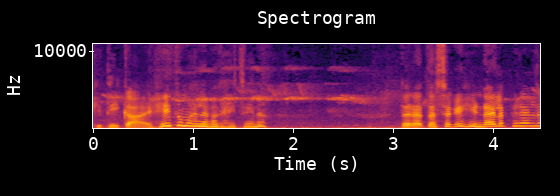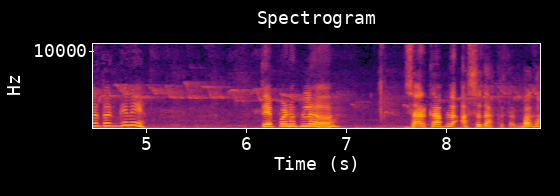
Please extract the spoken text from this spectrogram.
किती काय? हे तुम्हाला बघायचं आहे ना? तर आता सगळे हिंडायला फिरायला जातात की नाही? ते पण आपलं सारखं आपलं असं दाखवतात. बघा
